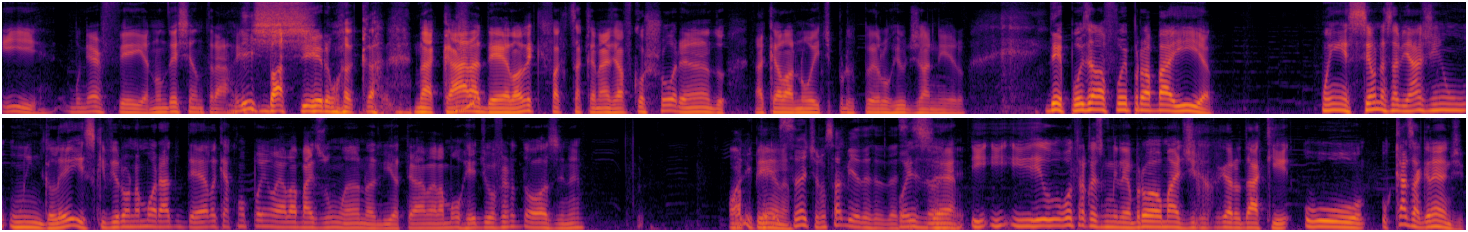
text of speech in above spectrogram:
Ih, mulher feia, não deixa entrar. E Vixe. bateram a ca- na cara dela. Olha que sacanagem. Ela ficou chorando naquela noite pro- pelo Rio de Janeiro. Depois ela foi para Bahia. Conheceu nessa viagem um, um inglês que virou namorado dela, que acompanhou ela mais um ano ali até ela morrer de overdose, né? Uma Olha, pena. interessante, eu não sabia dessa, dessa Pois história. é. E, e- e outra coisa que me lembrou é uma dica que eu quero dar aqui. O, o Casagrande,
